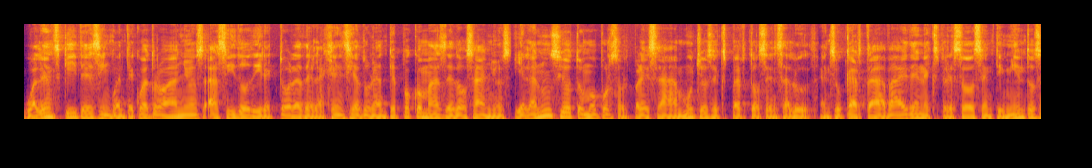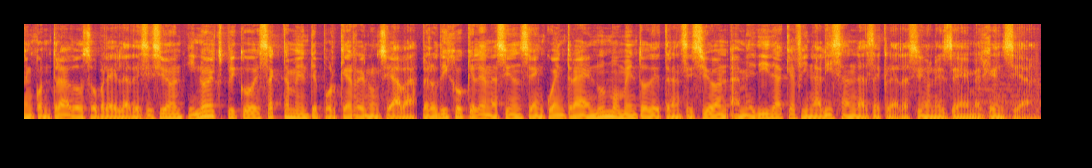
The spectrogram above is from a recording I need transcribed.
Walensky, de 54 años, ha sido directora de la agencia durante poco más de dos años y el anuncio tomó por sorpresa a muchos expertos en salud. En su carta a Biden, expresó sentimientos encontrados sobre la decisión y no explicó exactamente por qué renunciaba, pero dijo que la nación se encuentra en un momento de transición a medida que finalizan las declaraciones de emergencia.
